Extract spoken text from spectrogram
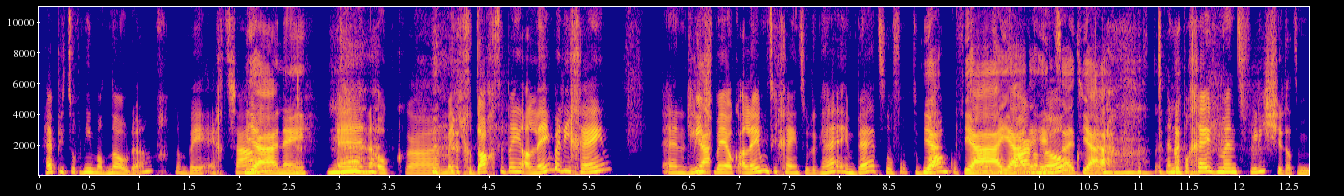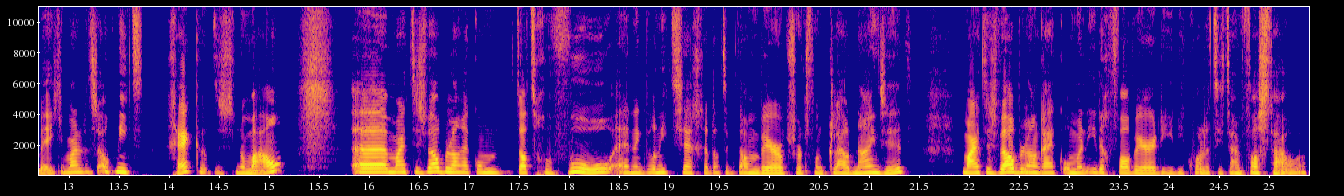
Heb je toch niemand nodig? Dan ben je echt samen. Ja, nee. En ook eh, met je gedachten ben je alleen bij diegene. En het liefst Ja. ben je ook alleen met diegene natuurlijk, hè, in bed of op de Ja, bank of ja, thuis of ja, waar de dan hele ook. tijd, ja. En op een gegeven moment verlies je dat een beetje. Maar dat is ook niet gek, dat is normaal. Eh, maar het is wel belangrijk om dat gevoel, en ik wil niet zeggen dat ik dan weer op soort van cloud nine zit, maar het is wel belangrijk om in ieder geval weer die, die quality time vast te houden.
